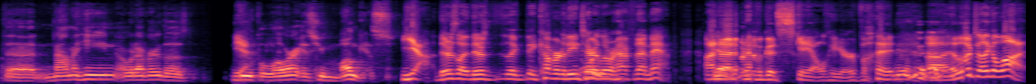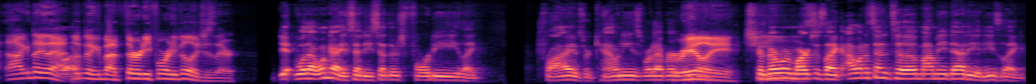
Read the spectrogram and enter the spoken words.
the Namahin or whatever, the yeah her is humongous. Yeah, there's like there's like they covered the entire lower half of that map. I know I don't have a good scale here, but uh, it looked like a lot. I can tell you that. It looked like about 30, 40 villages there. Yeah, well, that one guy he said he said there's 40 like tribes or counties, whatever. Really? Because remember when. March is like, I want to send it to mommy and daddy, and he's like,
